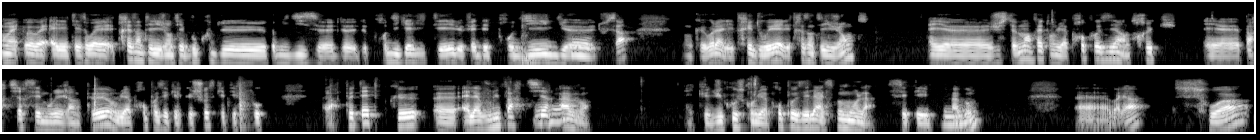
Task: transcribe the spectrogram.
Ouais, ouais, ouais, elle était ouais, très intelligente. Il y a beaucoup de, comme ils disent, de, de prodigalité, le fait d'être prodigue, euh, Mm. tout ça. Donc euh, voilà, elle est très douée, elle est très intelligente. Et euh, justement, en fait, on lui a proposé un truc. Et partir, c'est mourir un peu. On lui a proposé quelque chose qui était faux. Alors peut-être que elle a voulu partir Mhm. avant, et que du coup, ce qu'on lui a proposé là à ce moment-là, c'était pas Mhm. bon. Euh, voilà. Soit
